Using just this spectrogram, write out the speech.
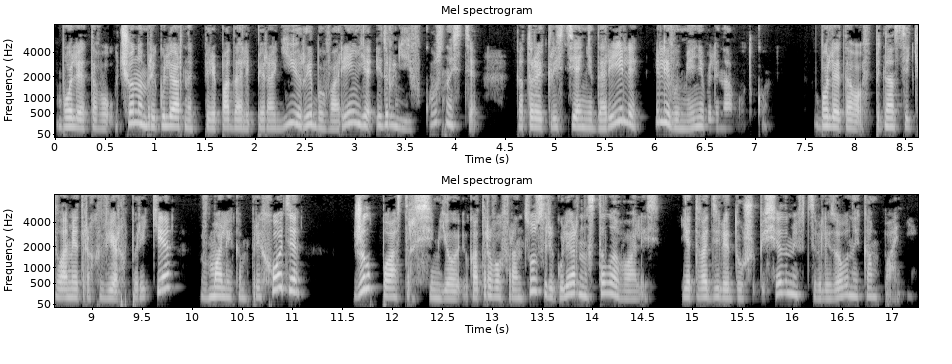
Более того, ученым регулярно перепадали пироги, рыбы, варенья и другие вкусности, которые крестьяне дарили или выменивали на водку. Более того, в 15 километрах вверх по реке, в маленьком приходе, Жил пастор с семьей, у которого французы регулярно столовались и отводили душу беседами в цивилизованной компании.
